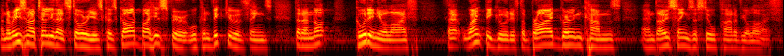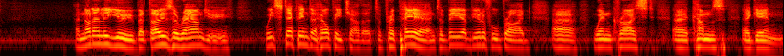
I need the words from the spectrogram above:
And the reason I tell you that story is because God, by His Spirit, will convict you of things that are not good in your life, that won't be good if the bridegroom comes and those things are still part of your life. And not only you, but those around you we step in to help each other, to prepare and to be a beautiful bride uh, when Christ uh, comes again.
